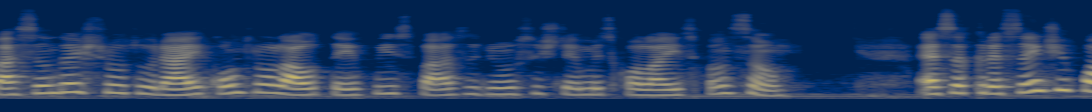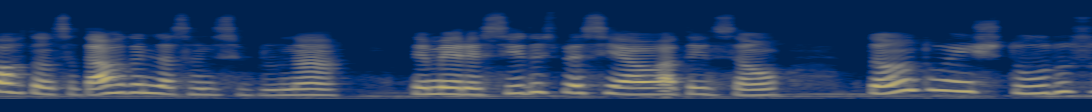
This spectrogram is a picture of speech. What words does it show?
passando a estruturar e controlar o tempo e espaço de um sistema escolar em expansão. Essa crescente importância da organização disciplinar tem merecido especial atenção tanto em estudos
